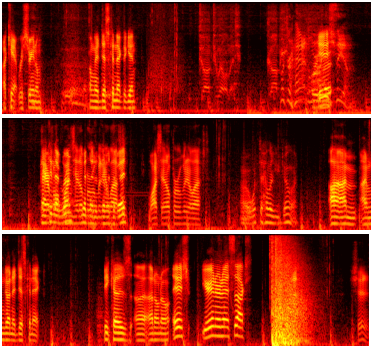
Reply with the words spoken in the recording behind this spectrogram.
I can't restrain him. I'm gonna disconnect again. TOC to element. Copy. Put your hands where I Yeah. can see 'em. Back Careful, in that room watch that with open the, room in your left. Watch that open room in your left. Uh, what the hell are you doing? I- I'm I'm gonna disconnect because uh, I don't know. Ish, your internet sucks. Shit.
